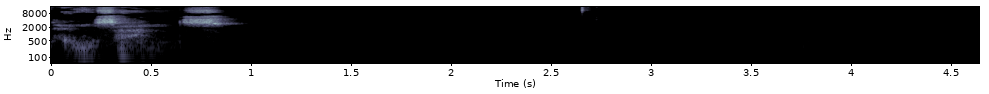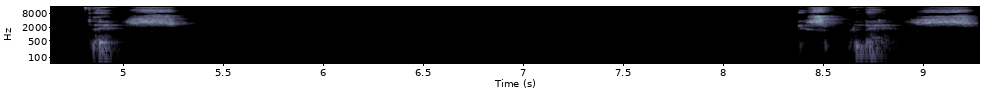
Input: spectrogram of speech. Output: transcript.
Penzance. This is bliss.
